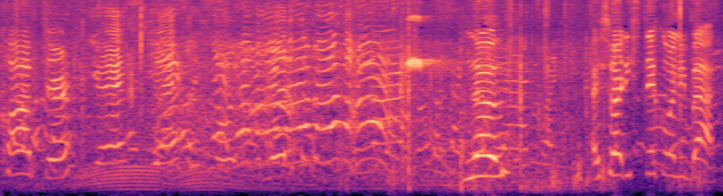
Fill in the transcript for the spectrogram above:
helicopter. Yes, yes. No. I saw the stick on the back.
